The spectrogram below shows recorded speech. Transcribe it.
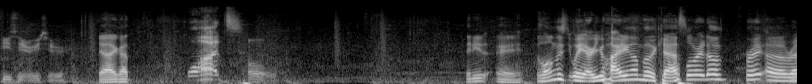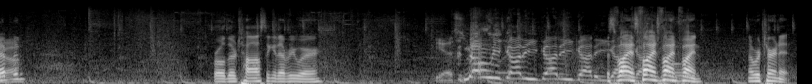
He's here. He's here. Yeah, I got. What? Oh. They need. Okay, as long as wait, are you hiding on the castle right now, Fra- uh, Rapid? Bro, they're tossing it everywhere. Yes. No, he got it. He got it. He got it. He It's got fine. it, It's fine. it. Fine. Fine. Now return it.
